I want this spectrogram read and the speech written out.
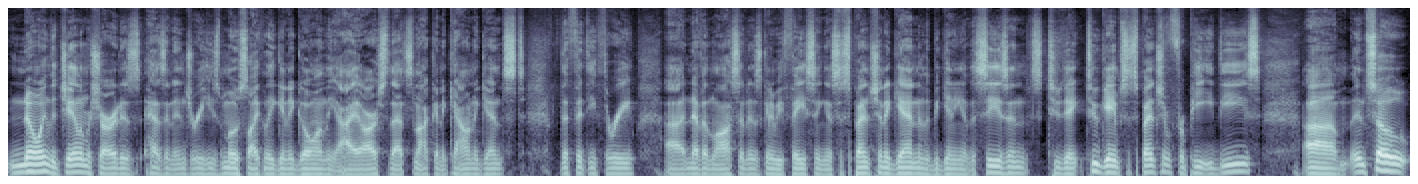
knowing that Jalen Richard is has an injury, he's most likely going to go on the IR, so that's not going to count against the 53. Uh, Nevin Lawson is going to be facing a suspension again in the beginning of the season. It's two day, two game suspension for PEDs, um, and so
